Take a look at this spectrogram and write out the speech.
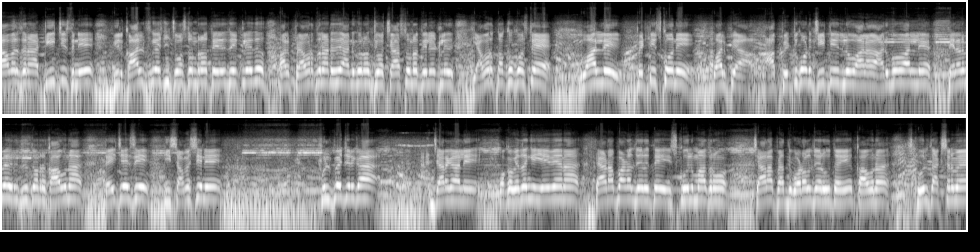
కావాల్సిన టీచర్స్ని వీళ్ళు క్వాలిఫికేషన్ చూస్తున్నారో తెలియట్లేదు. వాళ్ళ ప్రవర్తన అనేది అనుగుణం చేస్తున్నారో తెలియట్లేదు. ఎవరు తక్కువకి వస్తే వాళ్ళు పెట్టించుకొని వాళ్ళు ఆ పెట్టుకోవడం చీటీలు వాళ్ళ అనుభవాల్ని నేల మీద రుద్దుతున్నారు. కావున దయచేసి ఈ సమస్యని ఫుల్ పేజర్గా జరగాలి. ఒక విధంగా ఏవైనా తేడాపాడాలు జరుగుతాయి ఈ స్కూల్ మాత్రం చాలా పెద్ద గొడవలు జరుగుతాయి. కావున స్కూల్ తక్షణమే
